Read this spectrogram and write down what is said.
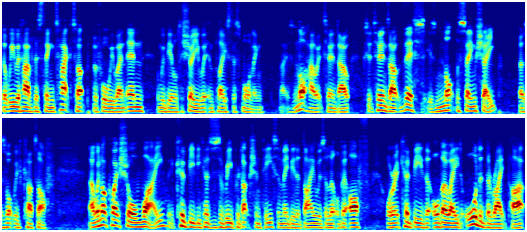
that we would have this thing tacked up before we went in and we'd be able to show you it in place this morning. That is not how it turned out because it turns out this is not the same shape as what we've cut off. Now we're not quite sure why. It could be because it's a reproduction piece and maybe the die was a little bit off, or it could be that although Aid ordered the right part,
